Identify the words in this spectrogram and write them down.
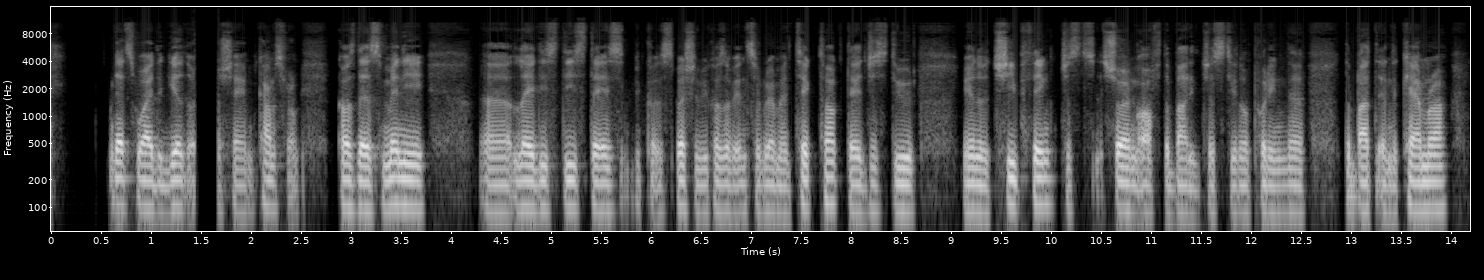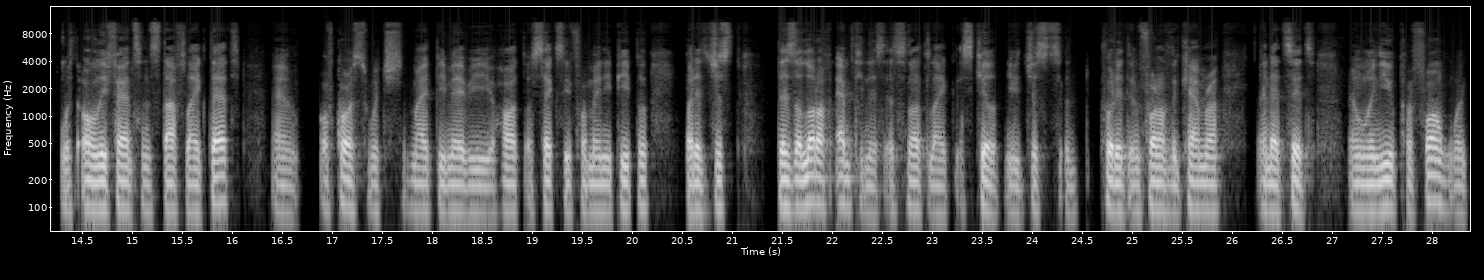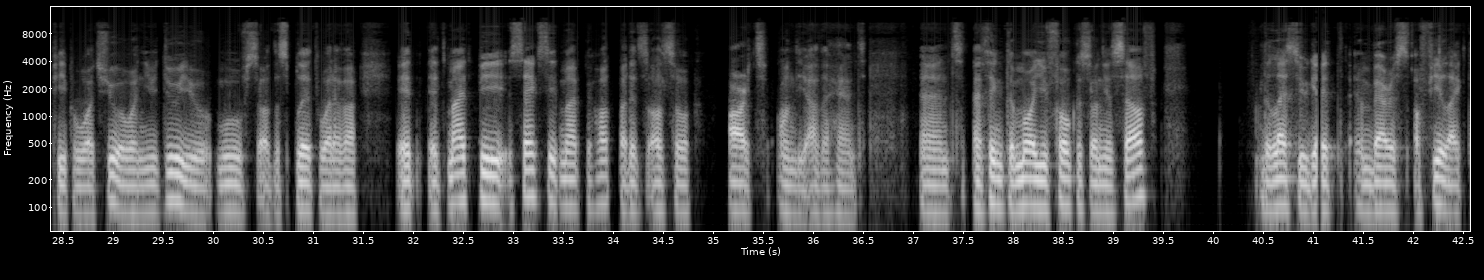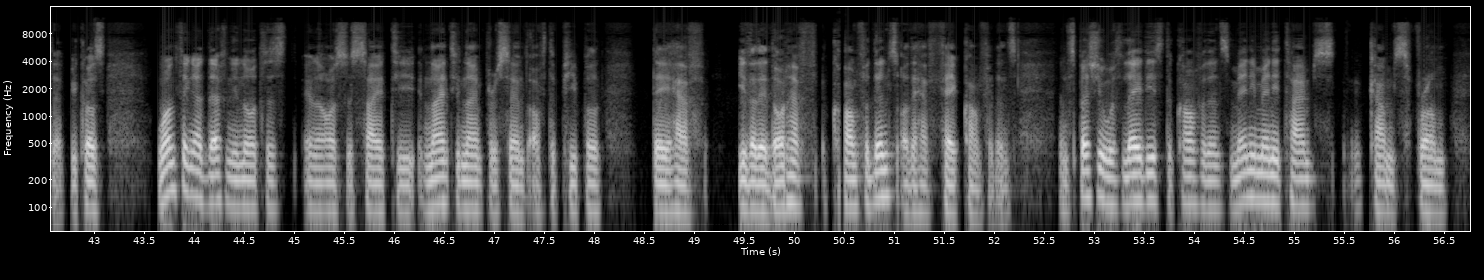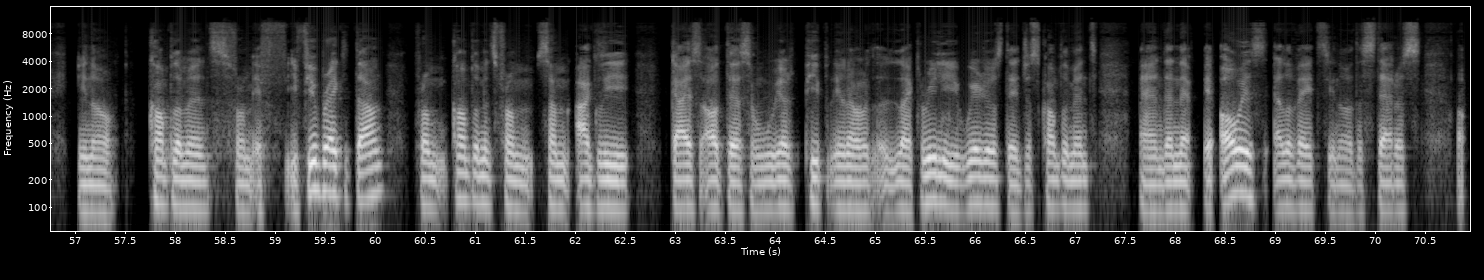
that's why the guilt or shame comes from, because there's many uh, ladies these days, because especially because of Instagram and TikTok, they just do, you know, cheap thing, just showing off the body, just you know, putting the the butt in the camera with OnlyFans and stuff like that. And of course, which might be maybe hot or sexy for many people, but it's just there's a lot of emptiness. It's not like a skill. You just uh, put it in front of the camera and that's it. And when you perform, when people watch you, or when you do your moves or the split, whatever, it, it might be sexy, it might be hot, but it's also art on the other hand. And I think the more you focus on yourself, the less you get embarrassed or feel like that. Because one thing I definitely noticed in our society, 99% of the people, they have either they don't have confidence or they have fake confidence and especially with ladies the confidence many many times comes from you know compliments from if if you break it down from compliments from some ugly guys out there some weird people you know like really weirdos they just compliment. And then it always elevates you know the status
